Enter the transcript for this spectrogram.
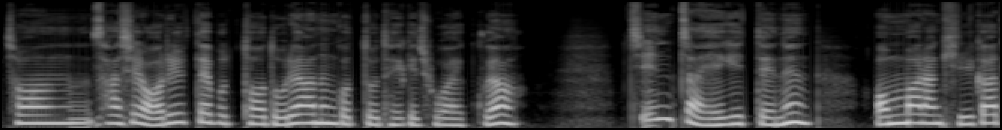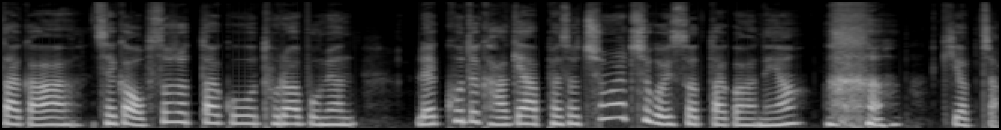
전 사실 어릴 때부터 노래하는 것도 되게 좋아했고요. 진짜 아기 때는 엄마랑 길 가다가 제가 없어졌다고 돌아보면 레코드 가게 앞에서 춤을 추고 있었다고 하네요. 귀엽죠?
